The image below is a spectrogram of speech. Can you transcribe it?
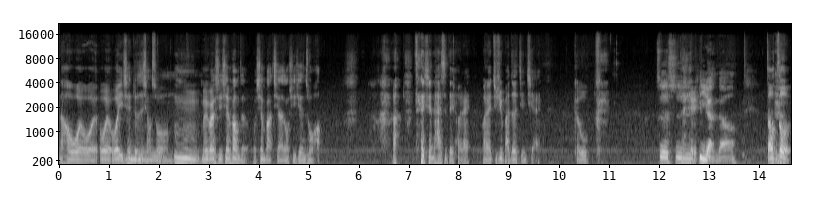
对，然后我我我我以前就是想说，嗯没关系，先放着，我先把其他东西先做好。但现在还是得回来回来继续把这个捡起来，可恶，这是 必然的啊。早做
